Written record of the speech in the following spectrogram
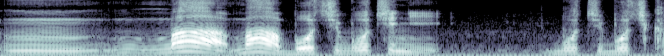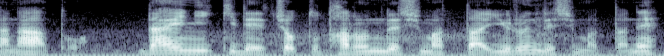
うんまあまあぼちぼちにぼちぼちかなと。第2期でちょっとたるんでしまった緩んでしまったね、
